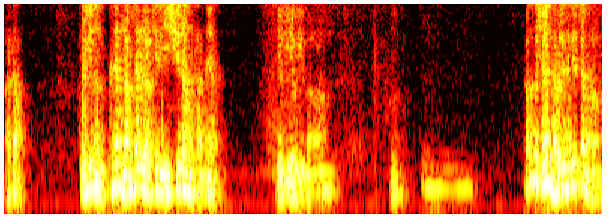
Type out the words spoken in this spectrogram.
아담. 여기는 그냥 남자를 가르치는 이슈라는 단어야. 여기, 여기가. 응? 다른 거 전혀 다르게 생겼잖아.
